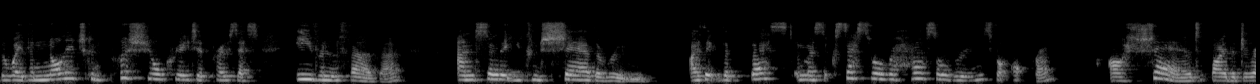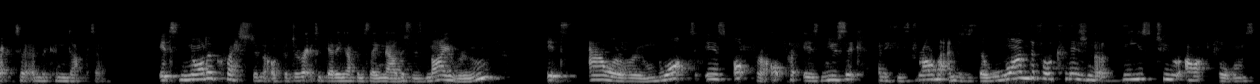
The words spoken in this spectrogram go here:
the way the knowledge can push your creative process even further, and so that you can share the room. I think the best and most successful rehearsal rooms for opera are shared by the director and the conductor. It's not a question of the director getting up and saying, now this is my room. It's our room. What is opera? Opera is music and it is drama, and it is the wonderful collision of these two art forms,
